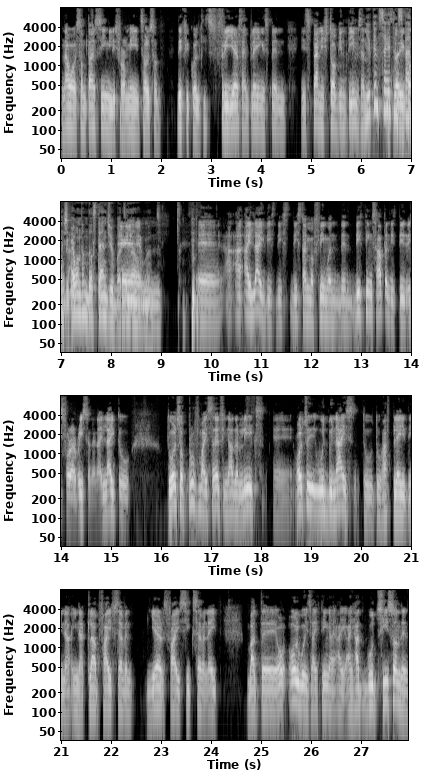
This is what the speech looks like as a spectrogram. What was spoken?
now sometimes English for me it's also difficult. It's three years I'm playing in, Spain, in Spanish talking teams, and you can say it in Spanish. I won't understand you, but you know. Um, uh, I, I, like this this this time of thing when the, these things happen. This, this is for a reason, and I like to to also prove myself in other leagues. Uh, also, it would be nice to to have played in a in a club five, seven years, five, six, seven, eight. But uh, always, I think I, I had good seasons, and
